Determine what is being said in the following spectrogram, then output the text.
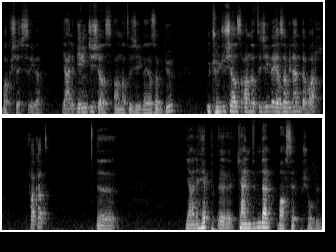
bakış açısıyla. Yani birinci şahıs anlatıcıyla yazabiliyor. Üçüncü şahıs anlatıcıyla yazabilen de var. Fakat e, yani hep e, kendinden bahsetmiş oluyor.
